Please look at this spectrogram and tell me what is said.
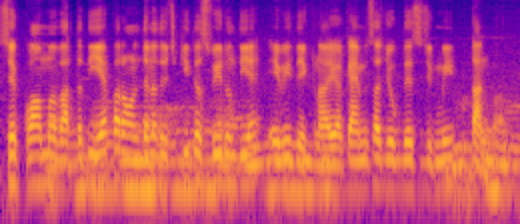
ਸਿੱਖ ਕੌਮ ਵਰਤਦੀ ਹੈ, ਪਰ ਆਉਣ ਦਿਨਾਂ ਦੇ ਵਿੱਚ ਕੀ ਤਸਵੀਰ ਹੁੰਦੀ ਹੈ, ਇਹ ਵੀ ਦੇਖਣਾ ਹੋਏਗਾ। ਕੈਮਰਾ ਯੁਗ ਦੇ ਜਗਮੀਤ, ਧੰਨਵਾਦ।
